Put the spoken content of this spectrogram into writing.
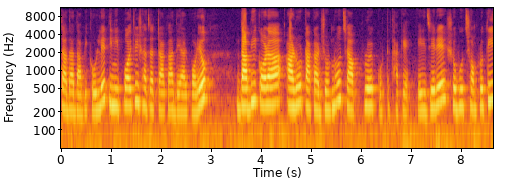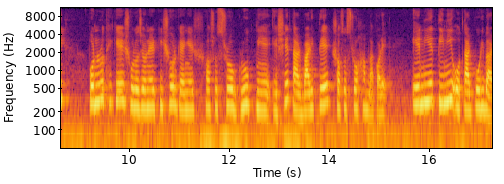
চাঁদা দাবি করলে তিনি পঁয়ত্রিশ হাজার টাকা দেওয়ার পরেও দাবি করা আরও টাকার জন্য চাপ প্রয়োগ করতে থাকে। এই জেরে সবুজ সম্প্রতি পনেরো থেকে ষোলো জনের কিশোর গ্যাংয়ের সশস্ত্র গ্রুপ নিয়ে এসে তার বাড়িতে সশস্ত্র হামলা করে। এ নিয়ে তিনি ও তার পরিবার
